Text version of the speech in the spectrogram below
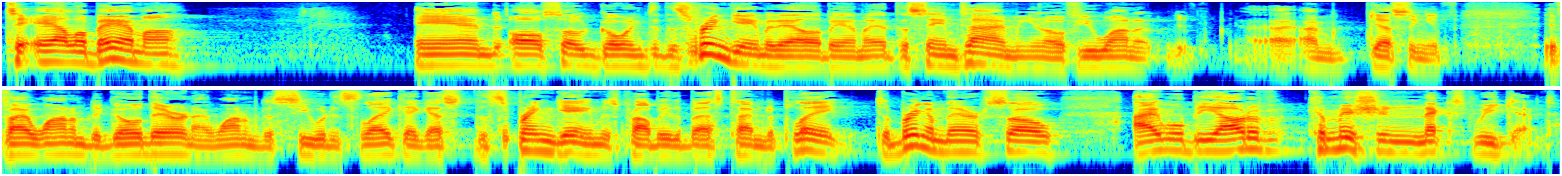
to Alabama and also going to the spring game at Alabama at the same time. You know, if you want to, I, am guessing if if I want him to go there and I want him to see what it's like, I guess the spring game is probably the best time to play to bring him there. So I will be out of commission next weekend.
